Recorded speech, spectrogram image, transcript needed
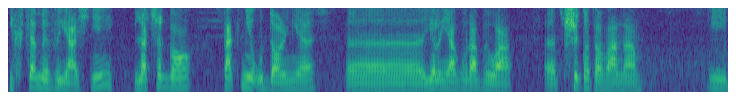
i chcemy wyjaśnień, dlaczego tak nieudolnie e, Jelenia Góra była e, przygotowana i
